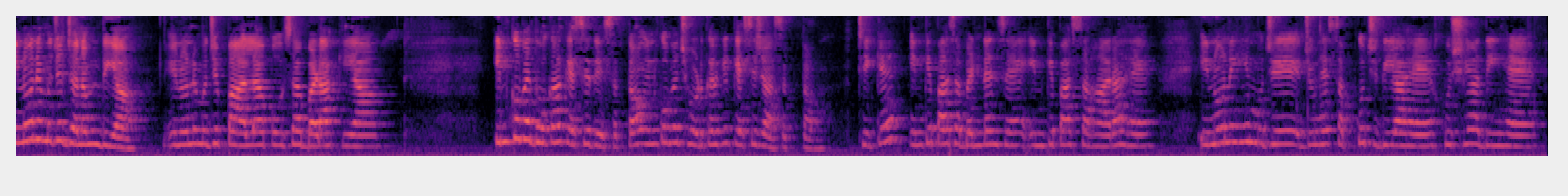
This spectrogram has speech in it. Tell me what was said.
इन्होंने मुझे जन्म दिया। इन्होंने मुझे पाला, पोसा, बड़ा किया। इनको मैं धोखा कैसे दे सकता हूँ? इनको मैं छोड़ करके कैसे जा सकता हूँ? ठीक है? इनके पास अबेंडेंस है, इनके पास सहारा है। इन्होंने ही मुझे जो है सब कुछ दिया है, खुशियाँ दी हैं।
